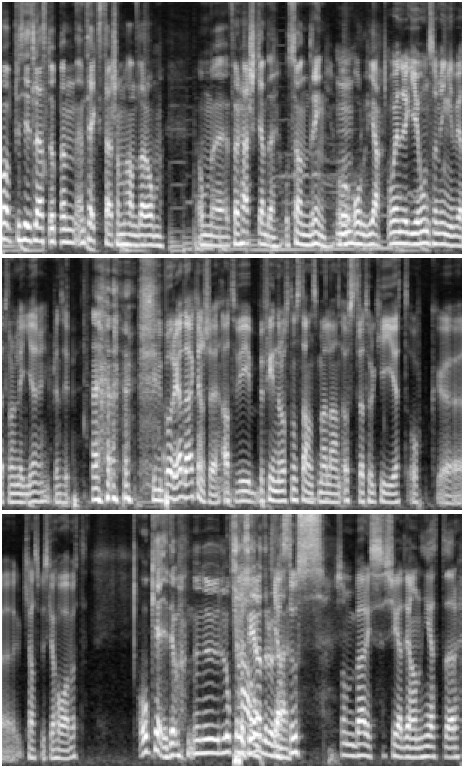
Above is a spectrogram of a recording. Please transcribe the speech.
har precis läst upp en, en text här som handlar om, om eh, förhärskande och söndring och mm. olja. Och en region som ingen vet var den ligger i princip. Ska vi börja där kanske? Att vi befinner oss någonstans mellan östra Turkiet och eh, Kaspiska havet. Okej, det, nu, nu lokaliserade du det. Kaukasus, som bergskedjan heter.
